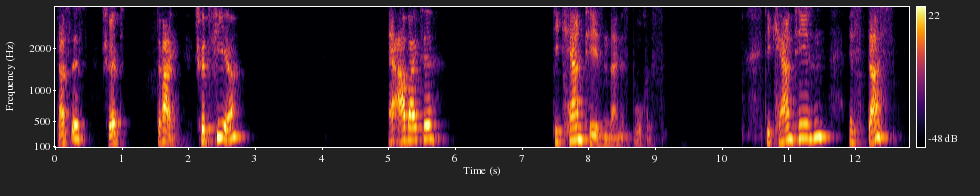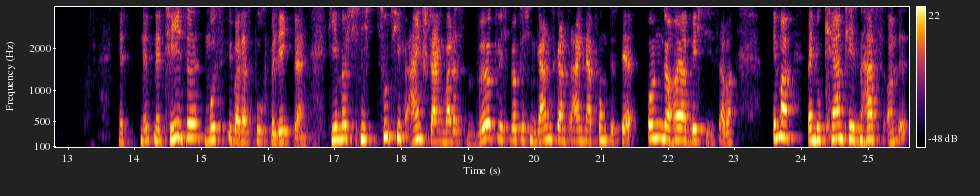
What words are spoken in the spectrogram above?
Das ist Schritt drei. Schritt vier, erarbeite die Kernthesen deines Buches. Die Kernthesen ist das, eine, These muss über das Buch belegt werden. Hier möchte ich nicht zu tief einsteigen, weil das wirklich, wirklich ein ganz, ganz eigener Punkt ist, der ungeheuer wichtig ist. Aber immer, wenn du Kernthesen hast, und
